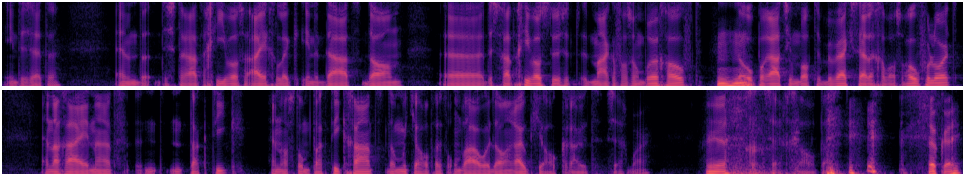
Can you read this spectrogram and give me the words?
in te zetten. En de, de strategie was eigenlijk inderdaad dan, de strategie was dus het, het maken van zo'n bruggenhoofd. Mhm. De operatie om dat te bewerkstelligen was Overlord. En dan ga je naar het, een, tactiek. En als het om tactiek gaat, dan moet je altijd onthouden, dan ruik je al kruid, zeg maar. Ja, Dat zeggen ze altijd. oké.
